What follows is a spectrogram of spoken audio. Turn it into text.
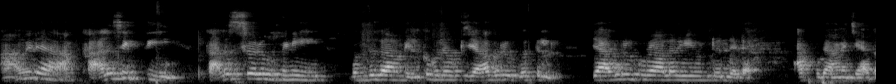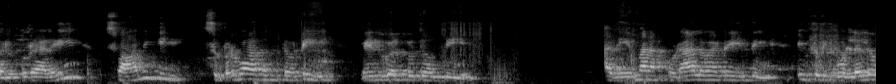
ఆవిడ ఆ కాలశక్తి కాలస్వరూపిణి ముందుగా మెలకువలోకి జాగరూకతలు జాగరూకురాలై ఉంటుందట. అప్పుడు ఆమె జాగరూకురాలై స్వామికి సుప్రభాతంతో మేలుకొల్పుతోంది. అది మనకు కూడా అలవాటైంది ఇప్పుడు గుళ్ళలో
